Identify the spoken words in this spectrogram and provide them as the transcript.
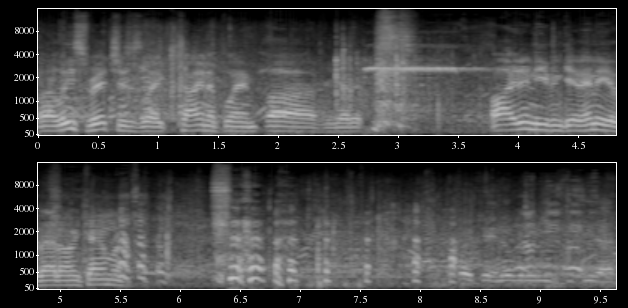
Well, at least Rich is like trying to play. Uh, forget it. oh, I didn't even get any of that on camera. Okay, nobody needs to see that.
